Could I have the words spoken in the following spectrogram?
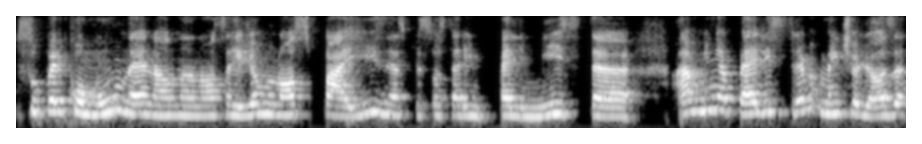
super comum, né? Na, na, nossa região, no nosso país, né? As pessoas terem pele mista. A minha pele extremamente oleosa.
